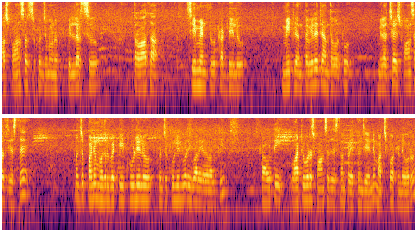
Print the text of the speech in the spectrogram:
ఆ స్పాన్సర్స్ కొంచెం మన పిల్లర్స్ తర్వాత సిమెంటు కడ్డీలు మీకు ఎంత వీలైతే అంతవరకు మీరు వచ్చే స్పాన్సర్ చేస్తే కొంచెం పని మొదలుపెట్టి కూలీలు కొంచెం కూలీలు కూడా ఇవ్వాలి కదా వాళ్ళకి. కాబట్టి వాటిని కూడా స్పాన్సర్ చేస్తాను ప్రయత్నం చేయండి. మర్చిపోకండి ఎవరు.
